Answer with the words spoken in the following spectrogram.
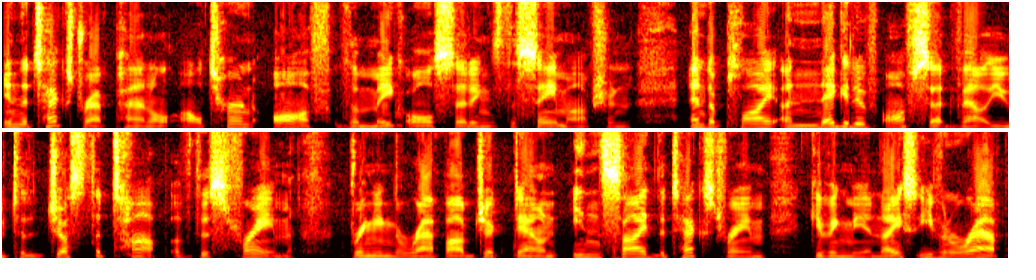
In the text wrap panel, I'll turn off the Make All Settings the Same option and apply a negative offset value to just the top of this frame, bringing the wrap object down inside the text frame, giving me a nice even wrap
